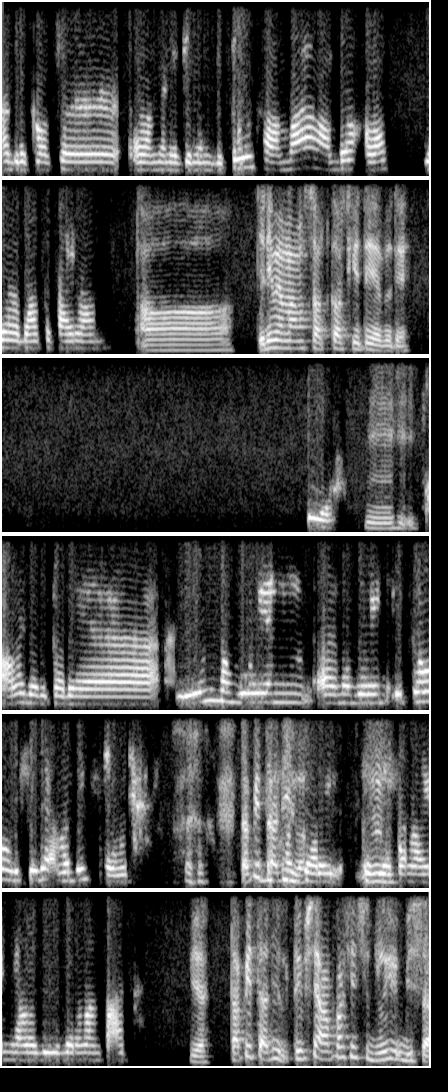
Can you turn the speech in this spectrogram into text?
agriculture eh, management gitu sama ngambil kelas ya, bahasa Thailand. Oh, jadi memang short course gitu ya berarti? ya? Iya. Mhm. Soalnya daripada dia nungguin eh, nungguin itu wisuda lebih ya udah Tapi tadi loh, mencari kegiatan lain yang lebih bermanfaat. ya. Tapi tadi tipsnya apa sih sebenarnya bisa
